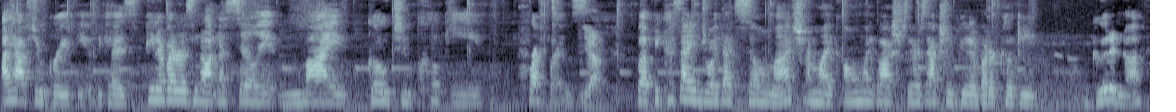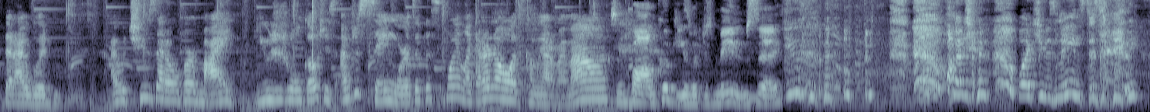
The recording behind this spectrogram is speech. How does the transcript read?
I have to agree with you because peanut butter is not necessarily my go-to cookie preference. Yeah. But because I enjoyed that so much, I'm like, oh my gosh, there's actually peanut butter cookie good enough that I would I would choose that over my usual go-tos. I'm just saying words at this point. Like I don't know what's coming out of my mouth. Some bomb cookies, what you mean to say. what, you, what choose means to say.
